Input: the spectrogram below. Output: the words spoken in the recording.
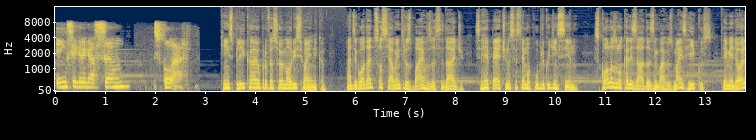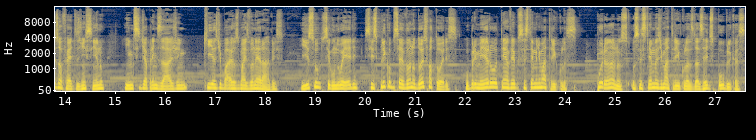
em segregação escolar. Quem explica é o professor Maurício Enica. A desigualdade social entre os bairros da cidade se repete no sistema público de ensino. Escolas localizadas em bairros mais ricos têm melhores ofertas de ensino e índice de aprendizagem que as de bairros mais vulneráveis. Isso, segundo ele, se explica observando dois fatores. O primeiro tem a ver com o sistema de matrículas. Por anos, os sistemas de matrículas das redes públicas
